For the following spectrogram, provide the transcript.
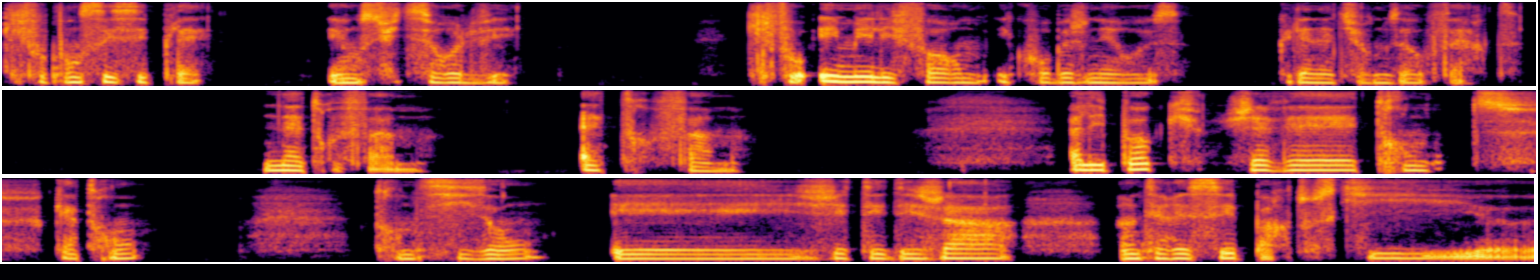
Qu'il faut penser ses plaies et ensuite se relever. Qu'il faut aimer les formes et courbes généreuses que la nature nous a offertes. Naître femme, être femme. À l'époque, j'avais 34 ans, 36 ans, et j'étais déjà intéressée par tout ce qui euh,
